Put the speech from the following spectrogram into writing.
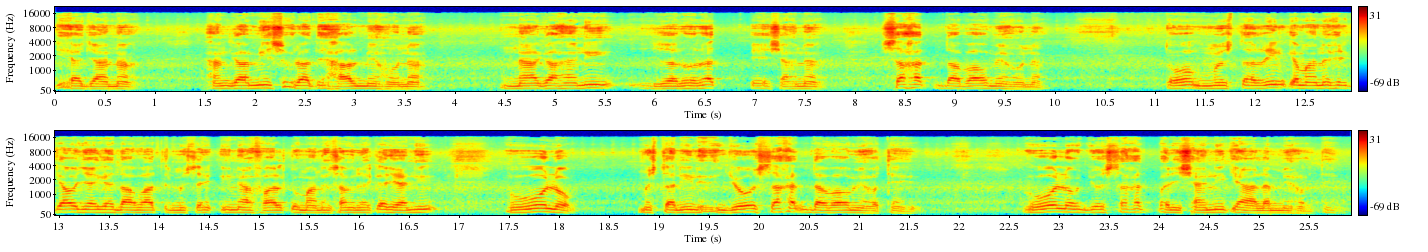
کیا جانا، ہنگامی صورت حال میں ہونا، ناگہانی ضرورت پیش آنا۔ سخت دباؤ میں ہونا۔ تو مسترین کے معنی پھر کیا ہو جائے گا؟ دعوات المسترین افعال کو معنی سمجھ کر یعنی وہ لوگ مسترین ہیں جو سخت دباؤ میں ہوتے ہیں۔ وہ لوگ جو سخت پریشانی کے عالم میں ہوتے ہیں۔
